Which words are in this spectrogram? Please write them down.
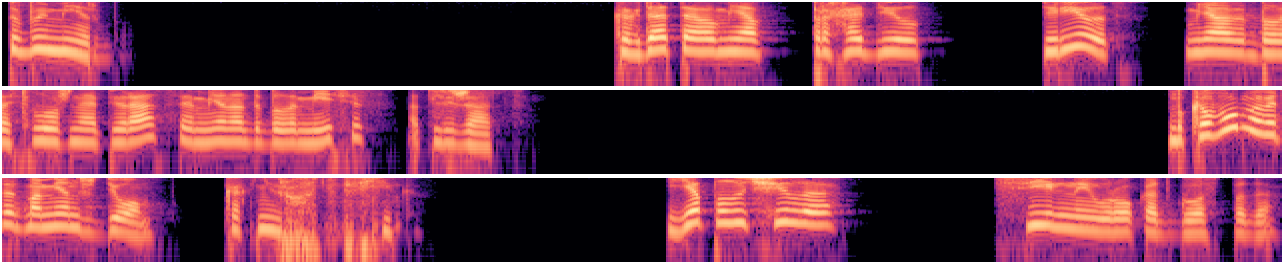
Чтобы мир был. Когда-то у меня проходил период, у меня была сложная операция, мне надо было месяц отлежаться. Но кого мы в этот момент ждем, как не родственников? Я получила сильный урок от Господа.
